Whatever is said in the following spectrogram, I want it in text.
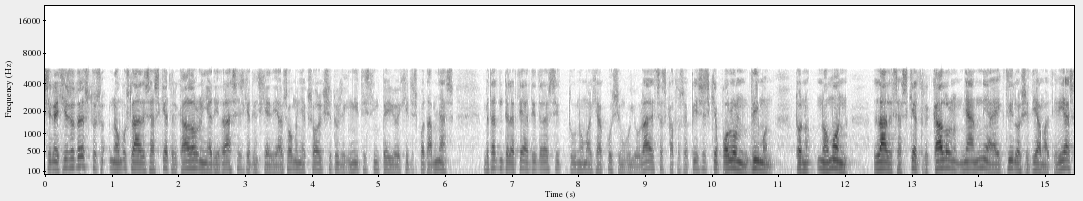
Συνεχίζονται στους νομού Λάρισας και Τρικάλων οι αντιδράσεις για την σχεδιαζόμενη εξόριξη του λιγνίτη στην περιοχή της Ποταμιάς. Μετά την τελευταία αντίδραση του Νομαρχιακού Συμβουλίου Λάρισας, καθώς επίσης και πολλών δήμων των νομών Λάρισας και Τρικάλων, μια νέα εκδήλωση διαμαρτυρίας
